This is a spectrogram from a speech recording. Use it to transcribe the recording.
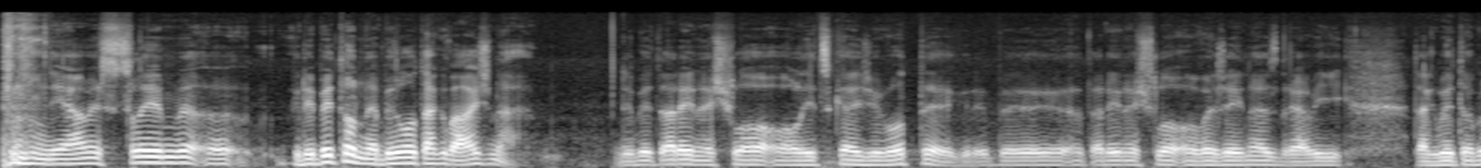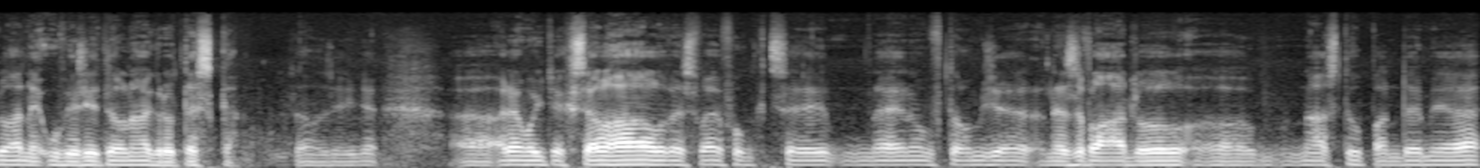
já myslím, kdyby to nebylo tak vážné, kdyby tady nešlo o lidské životy, kdyby tady nešlo o veřejné zdraví, tak by to byla neuvěřitelná groteska. Samozřejmě. Adam Vojtěch selhal ve své funkci nejenom v tom, že nezvládl eh, nástup pandemie,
